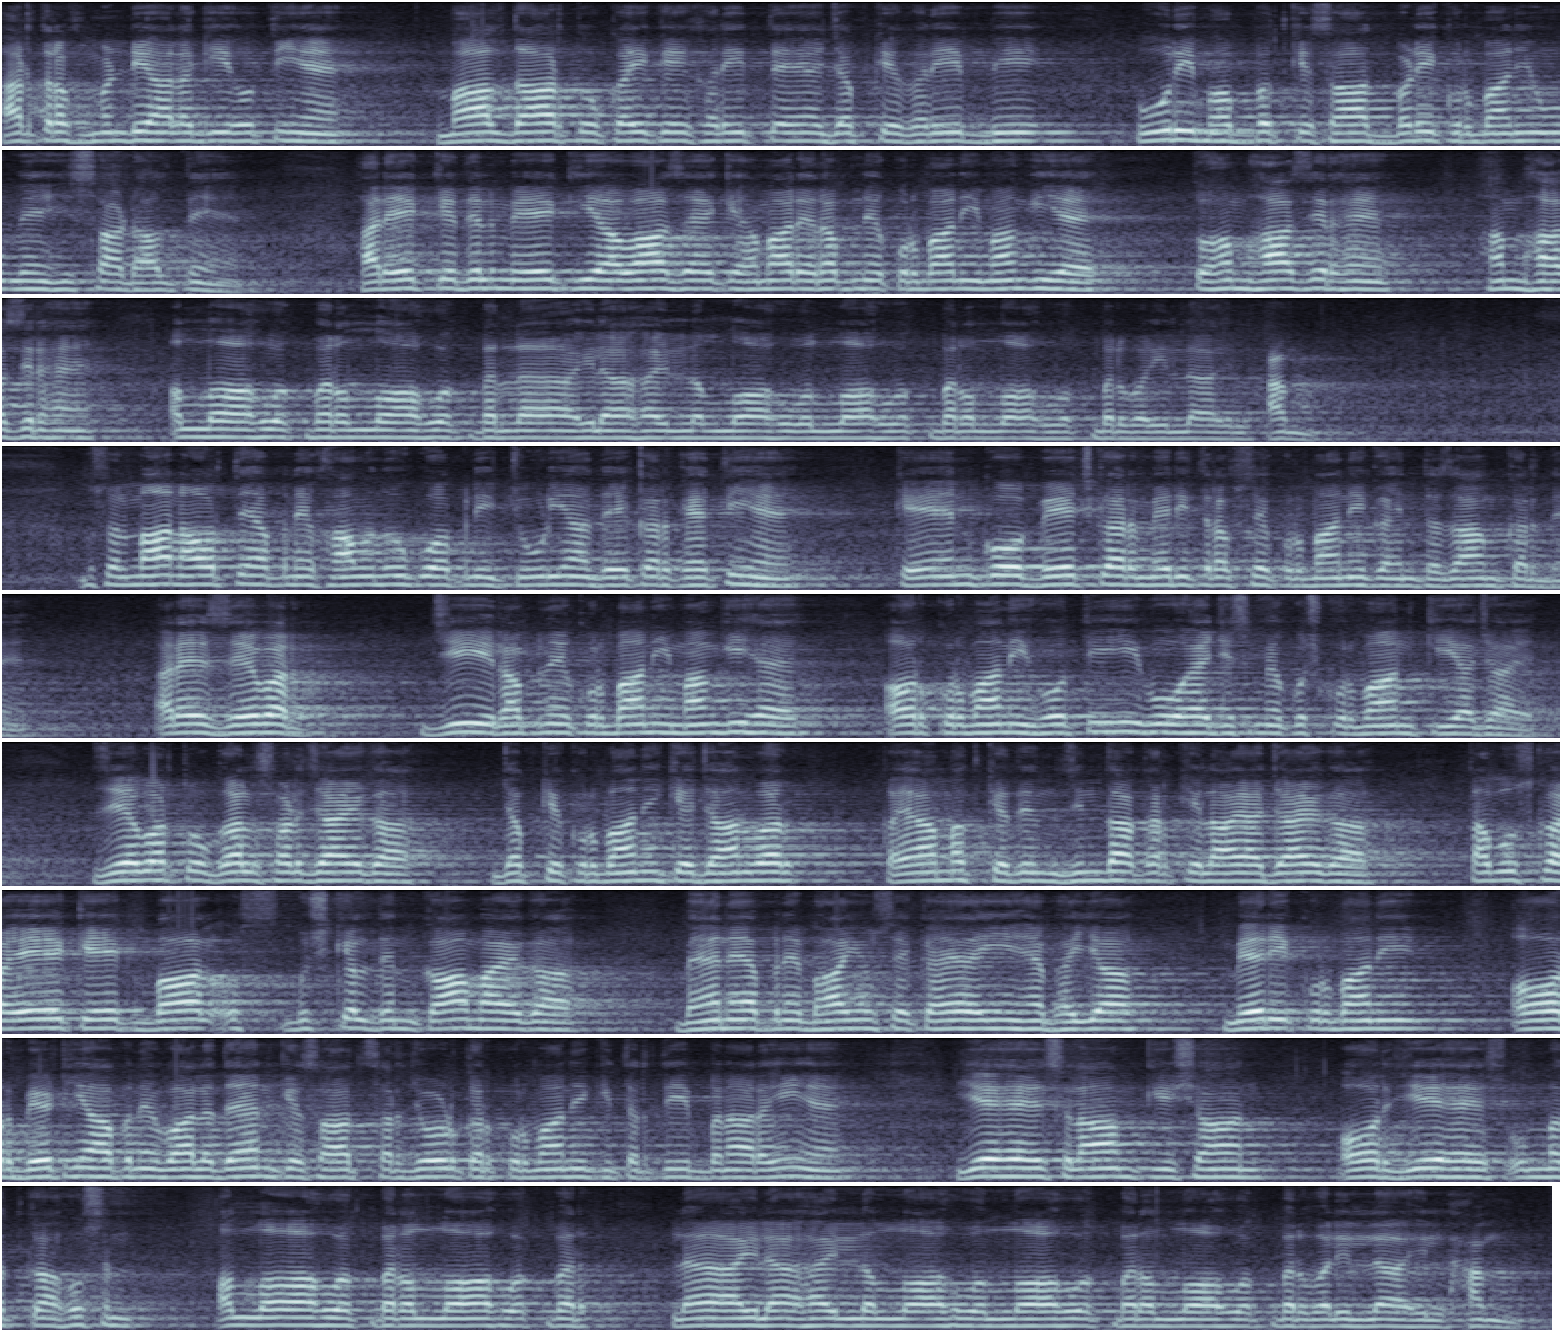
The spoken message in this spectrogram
ہر طرف منڈیاں لگی ہوتی ہیں۔ مالدار تو کئی کئی خریدتے ہیں، جبکہ غریب بھی پوری محبت کے ساتھ بڑی قربانیوں میں حصہ ڈالتے ہیں۔ ہر ایک کے دل میں ایک ہی آواز ہے کہ ہمارے رب نے قربانی مانگی ہے، تو ہم حاضر ہیں، ہم حاضر ہیں۔ اللہ اکبر اللہ اکبر، لا الہ الا اللہ، واللہ اکبر، اللہ اکبر، وللہ الحمد۔ مسلمان عورتیں اپنے خامدوں کو اپنی چوڑیاں دے کر کہتی ہیں کہ ان کو بیچ کر میری طرف سے قربانی کا انتظام کر دیں۔ ارے زیور جی رب نے قربانی مانگی ہے اور قربانی ہوتی ہی وہ ہے جس میں کچھ قربان کیا جائے۔ زیور تو گل سڑ جائے گا جبکہ قربانی کے جانور قیامت کے دن زندہ کر کے لایا جائے گا۔ تب اس کا ایک ایک بال اس مشکل دن کام آئے گا۔ بہنیں اپنے بھائیوں سے کہہ رہی ہیں، بھیا، میری قربانی اور بیٹیاں اپنے والدین کے ساتھ سر جوڑ کر قربانی کی ترتیب بنا رہی ہیں۔ یہ ہے اسلام کی شان اور یہ ہے اس امت کا حسن۔ اللہ اکبر اللہ اکبر۔ لا الہ الا اللہ اللہ اکبر اللہ اکبر، وللہ الحمد۔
